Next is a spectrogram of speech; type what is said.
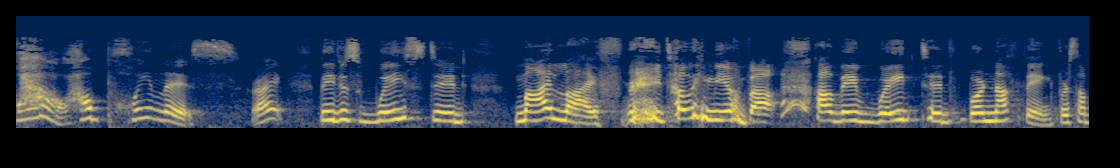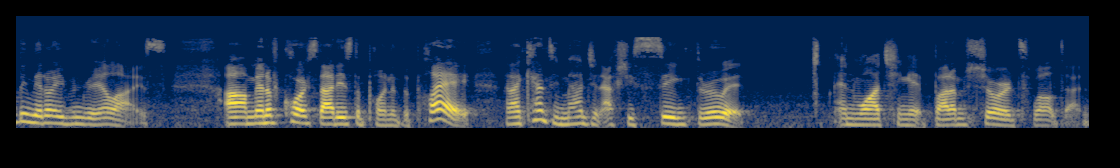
wow, how pointless, right? They just wasted my life, right? Telling me about how they've waited for nothing, for something they don't even realize. Um, and of course, that is the point of the play. And I can't imagine actually sitting through it and watching it, but I'm sure it's well done.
